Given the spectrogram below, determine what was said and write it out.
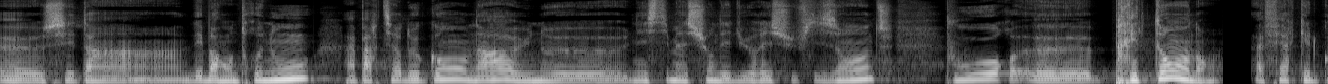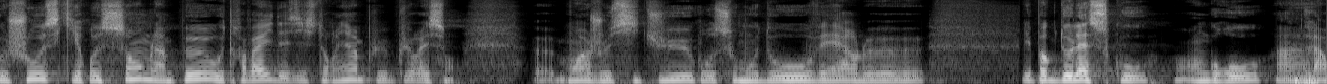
euh, c'est un débat entre nous. À partir de quand on a une, estimation des durées suffisantes pour euh, prétendre à faire quelque chose qui ressemble un peu au travail des historiens plus, plus récents? moi, je situe grosso modo vers le l'époque de Lascaux, en gros. Hein. là,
